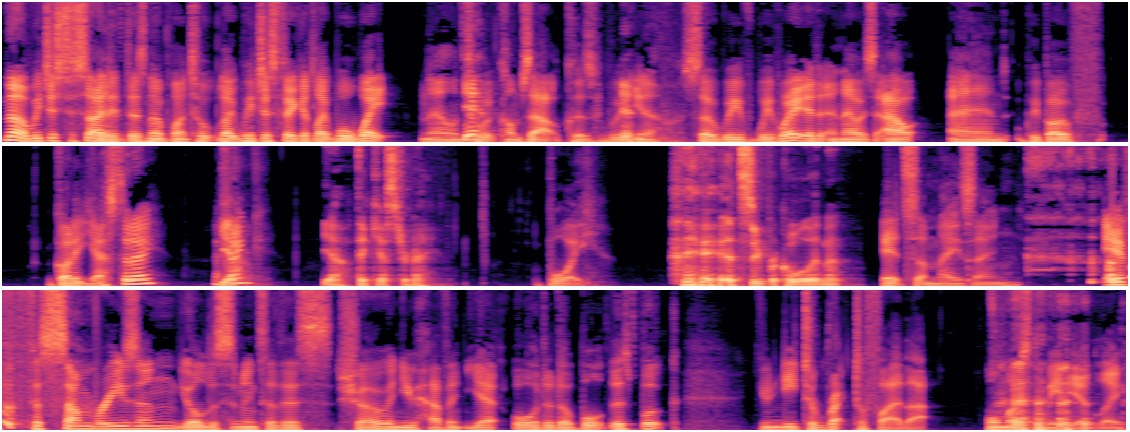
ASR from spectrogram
No, we just decided there's no point to like we just figured like we'll wait now until Yeah. it comes out because we, Yeah. you know, so we've we've waited and now it's out, and we both got it yesterday. I Yeah. think. Yeah, I think yesterday. Boy, it's super cool, isn't it? it's amazing. if for some reason you're listening to this show and you haven't yet ordered or bought this book, you need to rectify that almost immediately.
